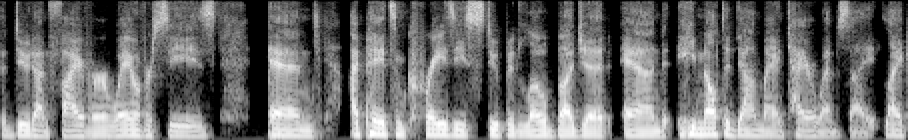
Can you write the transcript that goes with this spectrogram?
a dude on fiverr way overseas and I paid some crazy, stupid, low budget, and he melted down my entire website. Like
